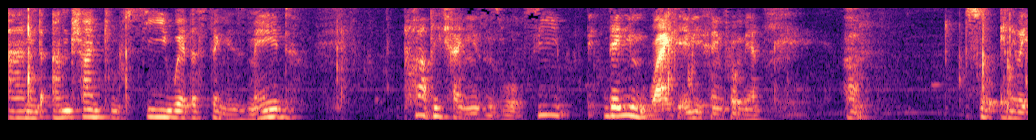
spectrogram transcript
and I'm trying to see where this thing is made. Probably Chinese as well. See, they didn't write anything from here. Um, so anyway,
